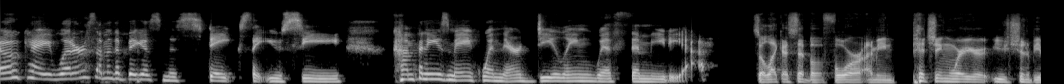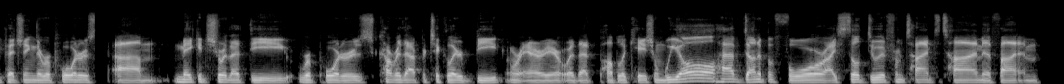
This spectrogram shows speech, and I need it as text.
Okay. What are some of the biggest mistakes that you see companies make when they're dealing with the media? So, like I said before, I mean, pitching where you're you shouldn't be pitching the reporters, um, making sure that the reporters cover that particular beat or area or that publication. We all have done it before. I still do it from time to time if I'm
